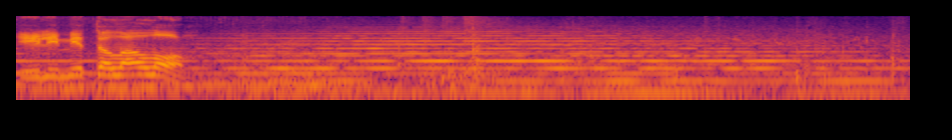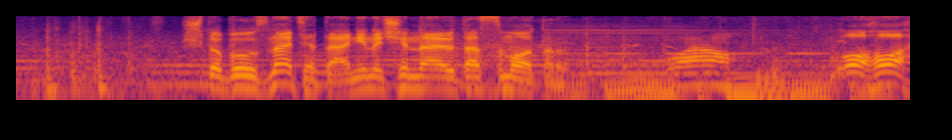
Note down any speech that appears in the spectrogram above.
или металлолом? Чтобы узнать это, они начинают осмотр. Ого!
